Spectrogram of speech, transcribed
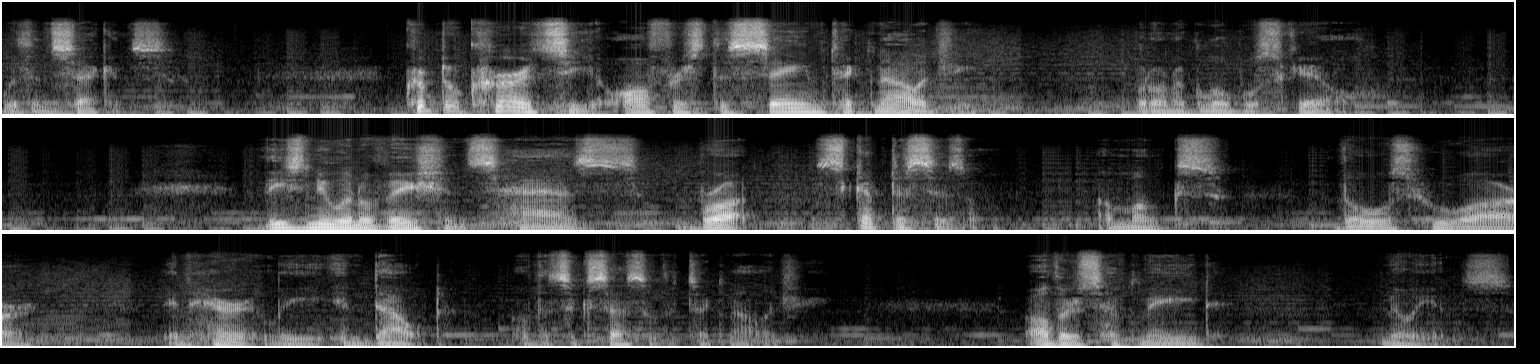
within seconds. Cryptocurrency offers the same technology, but on a global scale. These new innovations has brought skepticism amongst those who are inherently in doubt of the success of the technology. Others have made millions.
